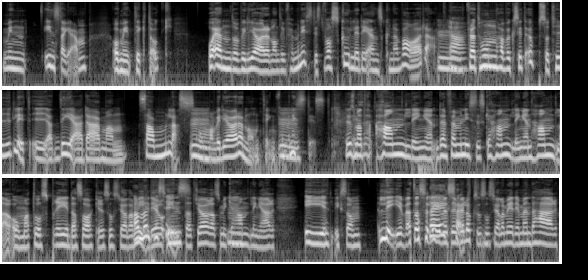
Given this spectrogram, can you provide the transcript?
min Instagram och min TikTok och ändå vill göra någonting feministiskt, vad skulle det ens kunna vara? Mm. För att hon har vuxit upp så tydligt i att det är där man samlas Mm. om man vill göra någonting feministiskt. Det är som att handlingen, den feministiska handlingen handlar om att då sprida saker i sociala Ja, medier och inte att göra så mycket Mm. handlingar i liksom livet, alltså Nej, livet är väl exakt. också sociala medier men det här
